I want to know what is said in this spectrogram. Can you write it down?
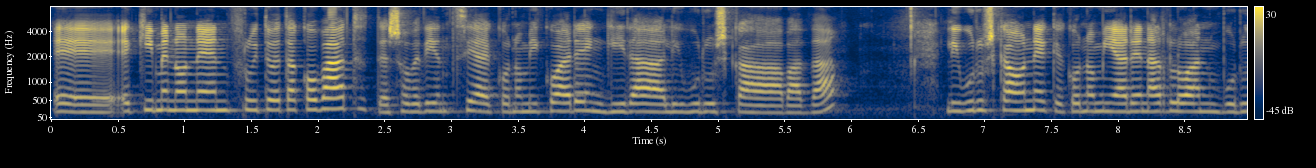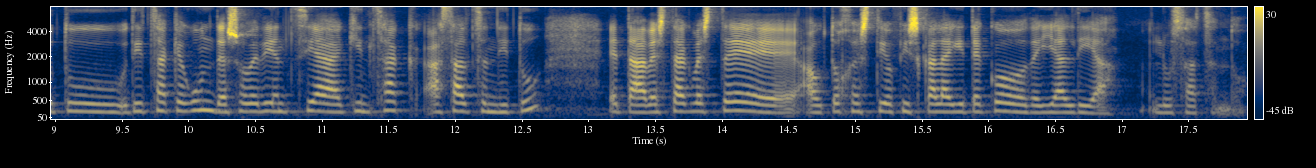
E, ekimen honen fruituetako bat, desobedientzia ekonomikoaren gida liburuska bat da. Liburuska honek ekonomiaren arloan burutu ditzakegun desobedientzia ekintzak azaltzen ditu, eta besteak beste autogestio fiskala egiteko deialdia luzatzen du.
